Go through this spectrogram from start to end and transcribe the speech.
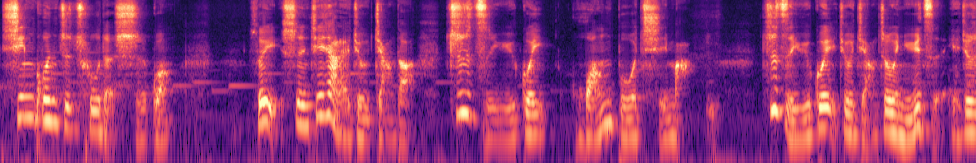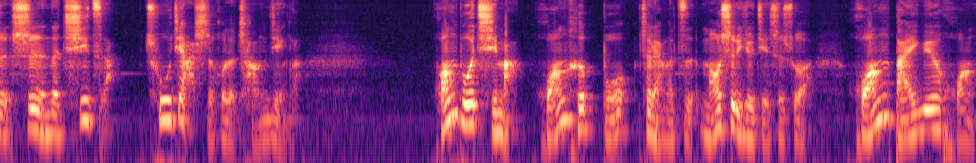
新婚之初的时光。所以诗人接下来就讲到之子于归。黄渤骑马，之子于归，就讲这位女子，也就是诗人的妻子啊，出嫁时候的场景了。黄渤骑马，黄和伯这两个字，毛诗里就解释说，黄白曰黄，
